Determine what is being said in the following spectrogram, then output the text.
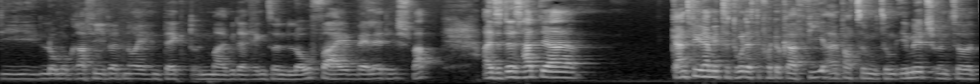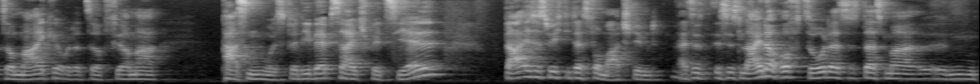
die Lomographie wird neu entdeckt und mal wieder irgendeine so Lo-Fi-Welle, die schwappt. Also das hat ja ganz viel damit zu tun, dass die Fotografie einfach zum, zum Image und zur, zur Marke oder zur Firma passen muss. Für die Website speziell, da ist es wichtig, dass das Format stimmt. Also es ist leider oft so, dass, es, dass man ähm,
